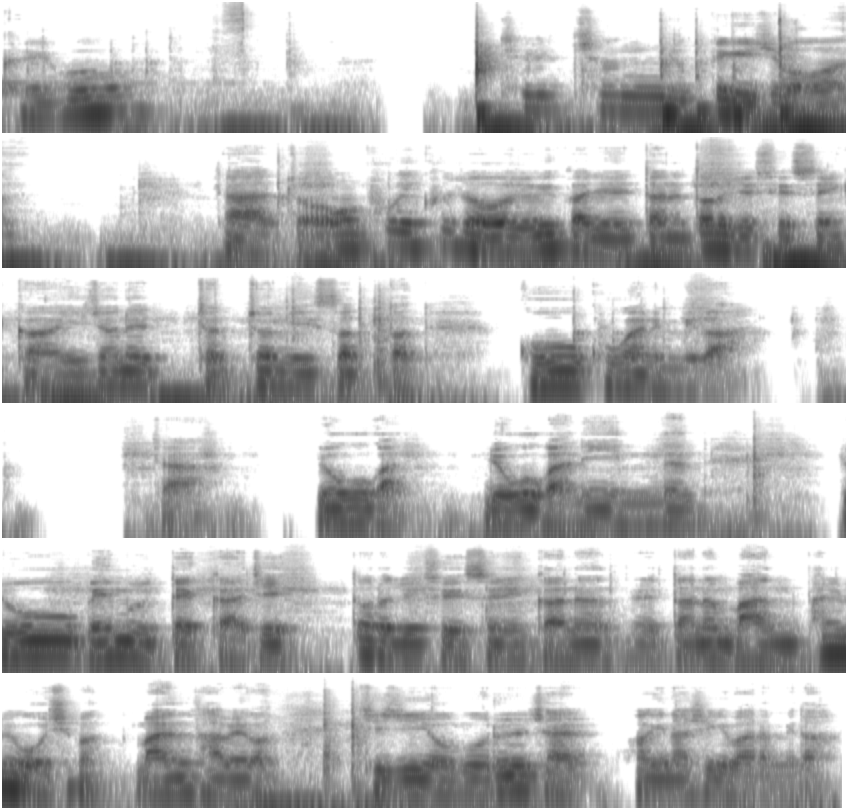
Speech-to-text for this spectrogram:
그리고 7,625원. 자 조금 폭이 크죠. 여기까지 일단은 떨어질 수 있으니까 이전에 저점이 있었던 그 구간입니다. 자요 구간 요 구간이 있는 요 매물대까지 떨어질 수 있으니까는 일단은 1850원, 1400원 지지 여부를 잘 확인하시기 바랍니다.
